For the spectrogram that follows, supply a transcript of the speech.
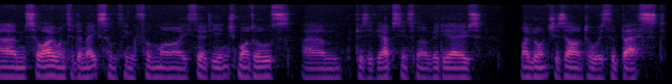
Um, so I wanted to make something for my 30 inch models um, because if you have seen some of my videos, my launches aren't always the best.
